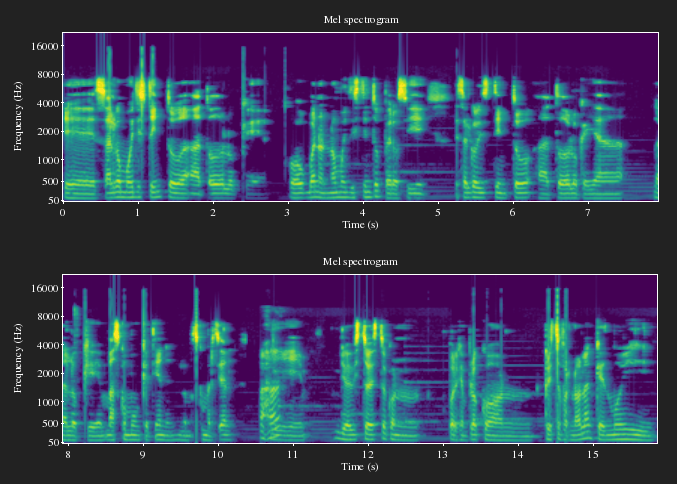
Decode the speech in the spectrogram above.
eh, es algo muy distinto a todo lo que... O bueno, no muy distinto, pero sí es algo distinto a todo lo que ya a lo que más común que tienen, lo más comercial. Ajá. Y yo he visto esto con, por ejemplo, con Christopher Nolan, que es muy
